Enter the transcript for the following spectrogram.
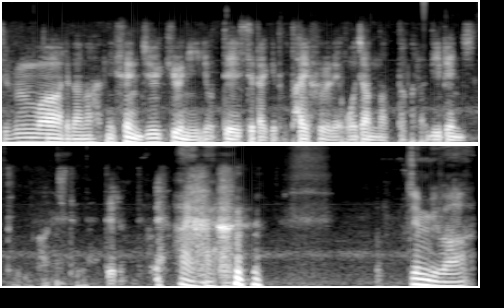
自分はあれだな、2019に予定してたけど、台風でおじゃになったから、リベンジという感じで出るんでね。はいはいはい。準備は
